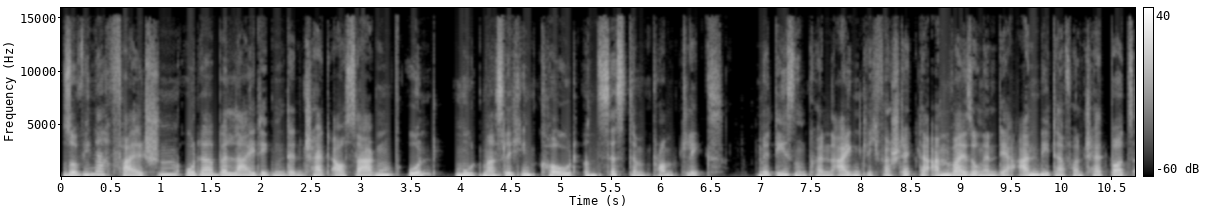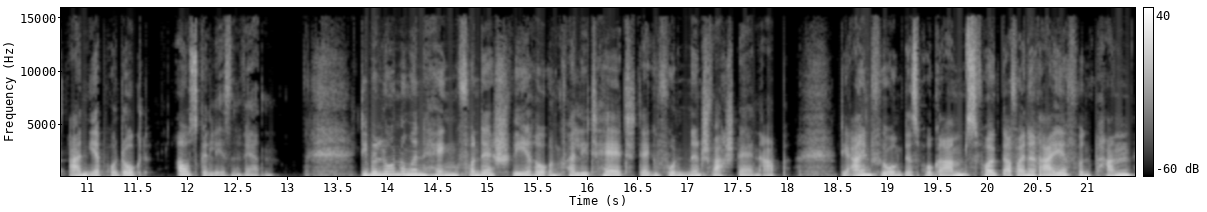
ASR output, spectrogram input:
sowie nach falschen oder beleidigenden Chat-Aussagen und mutmaßlichen Code- und System-Prompt-Leaks. Mit diesen können eigentlich versteckte Anweisungen der Anbieter von Chatbots an ihr Produkt ausgelesen werden. Die Belohnungen hängen von der Schwere und Qualität der gefundenen Schwachstellen ab. Die Einführung des Programms folgt auf eine Reihe von Pannen,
